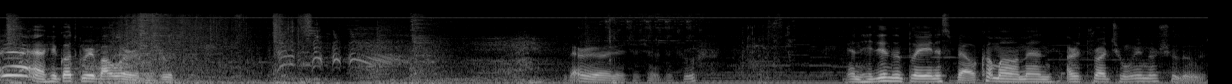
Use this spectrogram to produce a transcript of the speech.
Yeah, he got Gribauer, good. Very early to show the truth. And he didn't play any spell. Come on, man. You trying to win or to lose?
